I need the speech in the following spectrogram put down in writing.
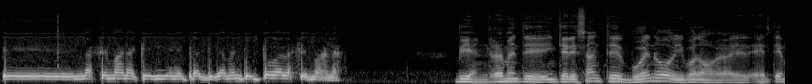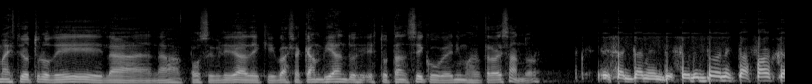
eh, la semana que viene, prácticamente toda la semana. Bien, realmente interesante, bueno, y bueno, el, tema este otro de la, la, posibilidad de que vaya cambiando esto tan seco que venimos atravesando, ¿no? Exactamente, sobre todo en esta franja,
